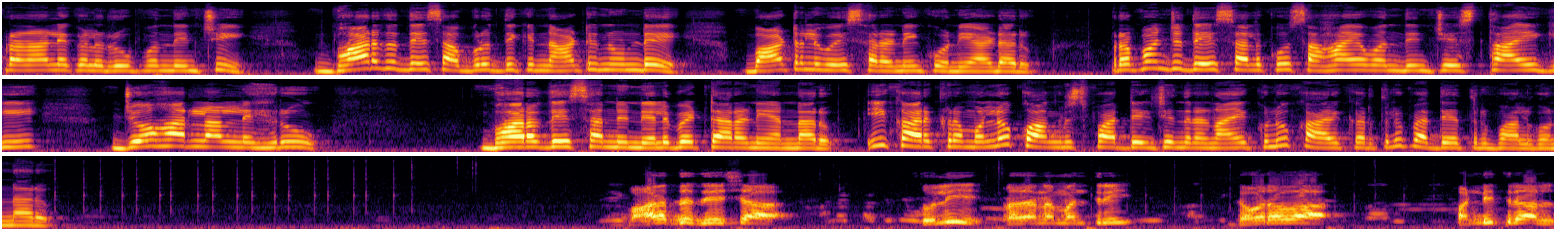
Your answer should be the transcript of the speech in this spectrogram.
ప్రణాళికలు రూపొందించి భారతదేశ అభివృద్ధికి నాటి నుండే బాటలు వేశారని కొనియాడారు. ప్రపంచ దేశాలకు సహాయం అందించే స్థాయికి జవహర్లాల్ నెహ్రూ భారతదేశాన్ని నిలబెట్టారని అన్నారు. ఈ కార్యక్రమంలో కాంగ్రెస్ పార్టీకి చెందిన నాయకులు కార్యకర్తలు పెద్ద ఎత్తున పాల్గొన్నారు. భారతదేశ తొలి ప్రధానమంత్రి గౌరవ పండితురాల్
